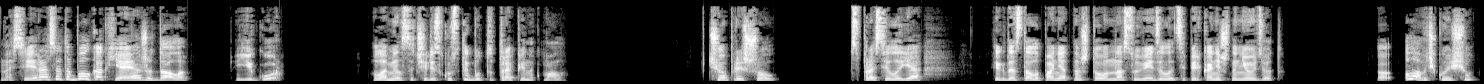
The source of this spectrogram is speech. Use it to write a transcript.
На сей раз это был, как я и ожидала, Егор. Ломился через кусты, будто тропинок мало. «Чё пришел?» — спросила я, когда стало понятно, что он нас увидел и теперь, конечно, не уйдет. «Э, «Лавочку ищу»,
